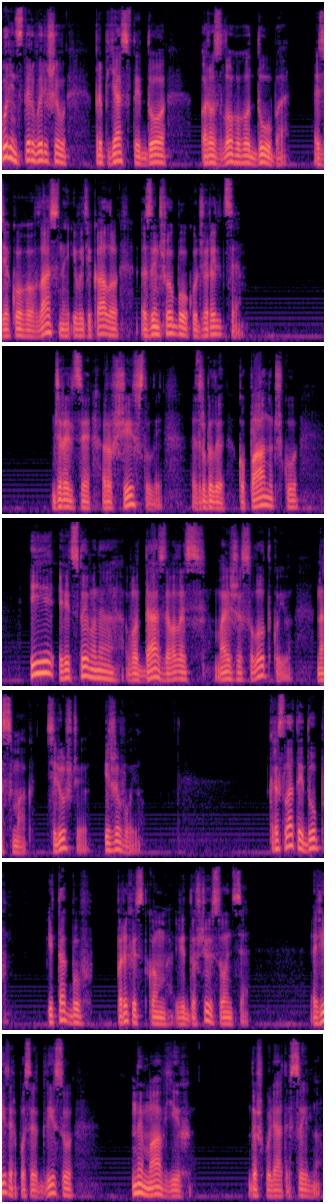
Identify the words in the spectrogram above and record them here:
Курінь стир вирішив прип'ясти до розлогого дуба, з якого, власне, і витікало з іншого боку джерельце. Джерельце розчистили, зробили копаночку, і відстоювана вода здавалась майже солодкою на смак, цілющою і живою. Креслатий дуб і так був перехистком від дощу і сонця. Вітер посеред лісу не мав їх дошкуляти сильно.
